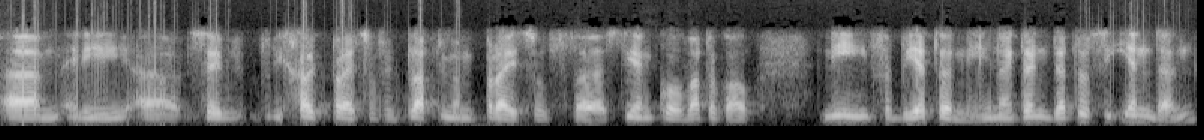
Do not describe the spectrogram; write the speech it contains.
Ehm um, en die uh sê die goudprys of die platinumprys of uh, steenkool wat ook al nie verbeter nie en ek dink dit is die een ding.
